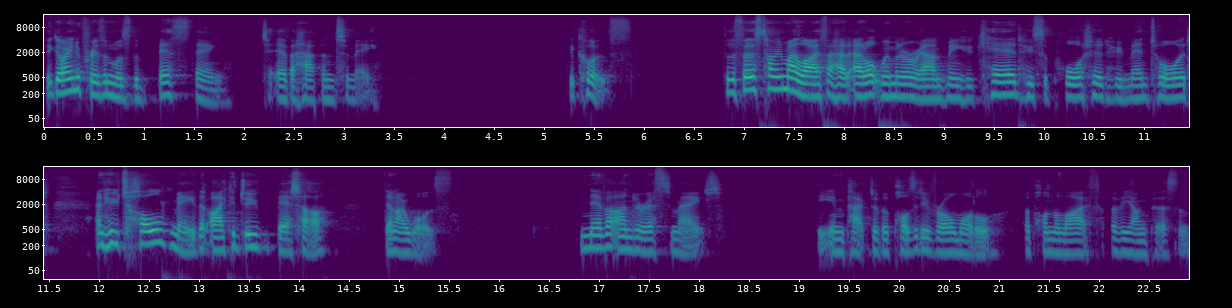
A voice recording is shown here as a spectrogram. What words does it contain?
that going to prison was the best thing to ever happen to me. Because for the first time in my life, I had adult women around me who cared, who supported, who mentored, and who told me that I could do better than I was. Never underestimate the impact of a positive role model upon the life of a young person.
